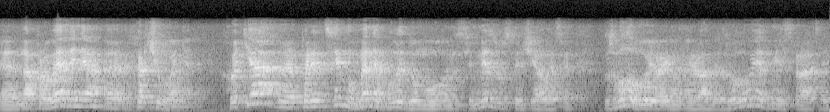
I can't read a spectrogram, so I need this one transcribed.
е, на проведення е, харчування. Хоча е, перед цим у мене були домовленості, ми зустрічалися з головою районної ради, з головою адміністрації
